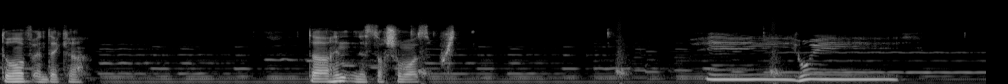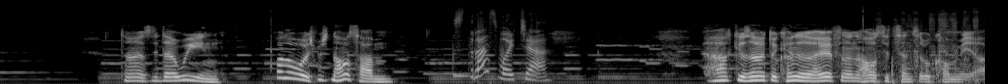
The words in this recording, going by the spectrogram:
Dorfentdecker. Da hinten ist doch schon was. Hui, hui. Da ist die Darwin. Hallo, ich möchte ein Haus haben. Здравствуйте. Er hat gesagt, du könntest helfen, eine Hauslizenz zu bekommen. Ja.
